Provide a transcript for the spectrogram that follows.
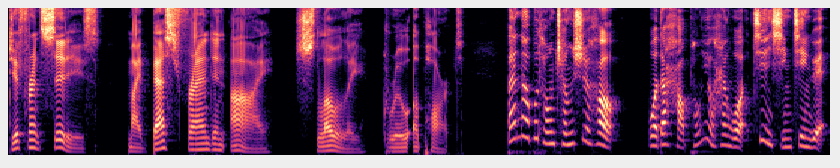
different cities, my best friend and I slowly grew apart. 搬到不同城市后，我的好朋友和我渐行渐远。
